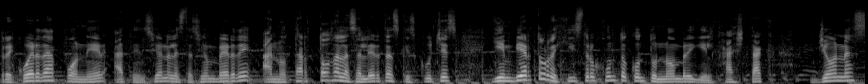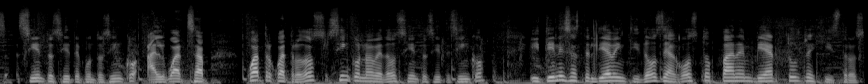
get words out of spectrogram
Recuerda poner atención a la estación verde, anotar todas las alertas que escuches y enviar tu registro junto con tu nombre y el hashtag Jonas 107.5 al WhatsApp 442-592-1075 y tienes hasta el día 22 de agosto para enviar tus registros.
